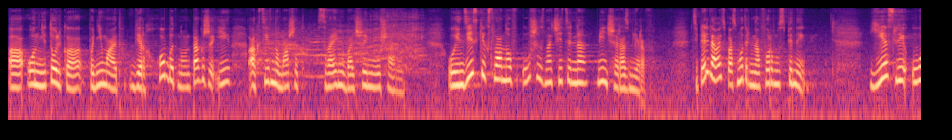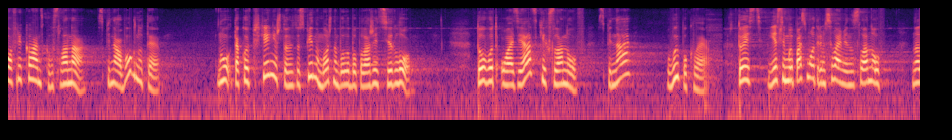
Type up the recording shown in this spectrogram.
э, он не только поднимает вверх хобот, но он также и активно машет своими большими ушами. У индийских слонов уши значительно меньше размеров. Теперь давайте посмотрим на форму спины. Если у африканского слона спина вогнутая, ну, такое впечатление, что на эту спину можно было бы положить седло, то вот у азиатских слонов спина выпуклая. То есть, если мы посмотрим с вами на слонов, на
